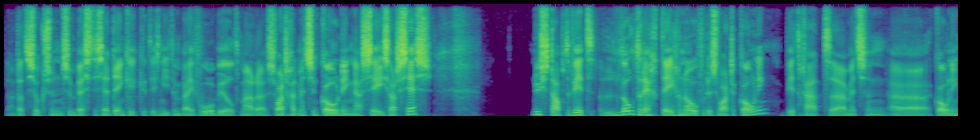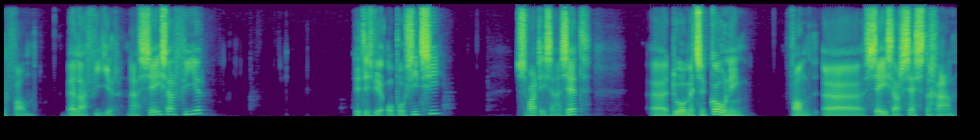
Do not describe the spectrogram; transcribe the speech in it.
Nou, dat is ook zijn, zijn beste set, denk ik. Het is niet een bijvoorbeeld, maar uh, zwart gaat met zijn koning naar Caesar 6. Nu stapt wit loodrecht tegenover de zwarte koning. Wit gaat uh, met zijn uh, koning van Bella 4 naar Caesar 4. Dit is weer oppositie. Zwart is aan zet. door met zijn koning van Caesar 6 te gaan,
